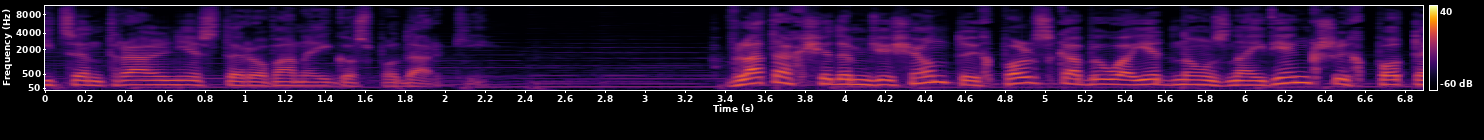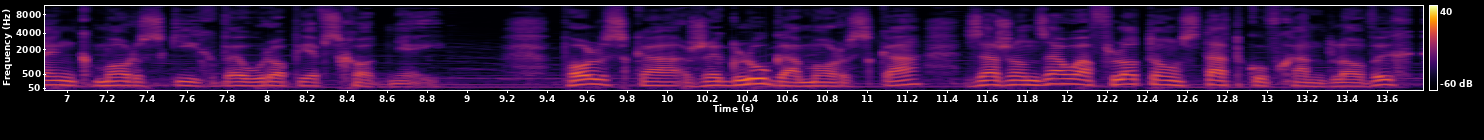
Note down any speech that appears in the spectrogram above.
i centralnie sterowanej gospodarki. W latach 70. Polska była jedną z największych potęg morskich w Europie Wschodniej. Polska żegluga morska zarządzała flotą statków handlowych,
